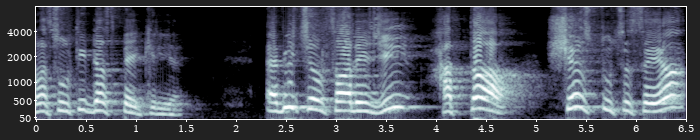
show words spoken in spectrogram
Resulti dest pekiriye. Evi çıl salici hatta 600 سیا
